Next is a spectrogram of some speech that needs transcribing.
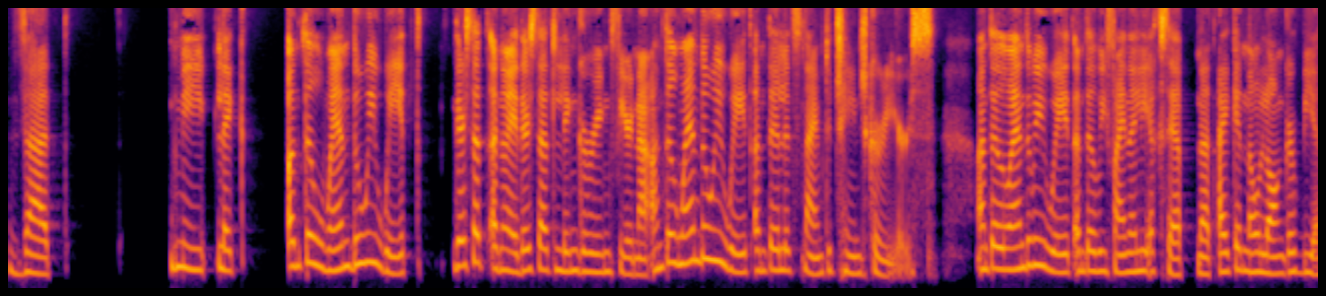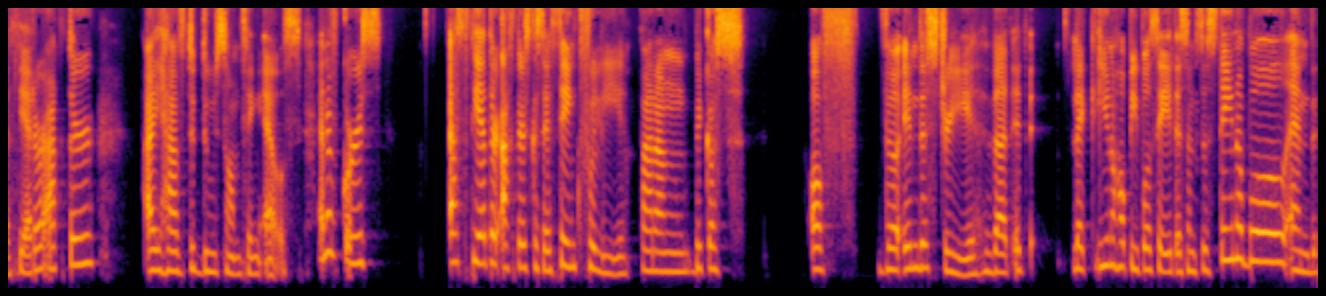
that me like until when do we wait? There's that ano, eh, there's that lingering fear now. until when do we wait until it's time to change careers? Until when do we wait until we finally accept that I can no longer be a theater actor? I have to do something else. And of course, as theater actors kasi thankfully parang because of the industry that it like you know how people say it isn't sustainable and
